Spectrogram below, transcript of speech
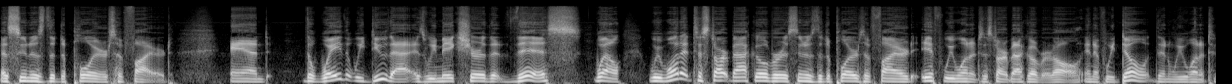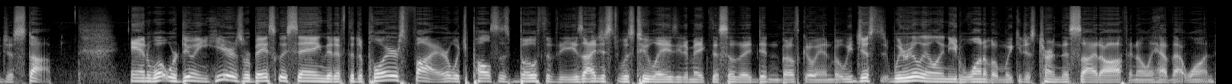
as soon as the deployers have fired. And the way that we do that is we make sure that this, well, we want it to start back over as soon as the deployers have fired if we want it to start back over at all. And if we don't, then we want it to just stop. And what we're doing here is we're basically saying that if the deployers fire, which pulses both of these, I just was too lazy to make this so they didn't both go in, but we just, we really only need one of them. We could just turn this side off and only have that one.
